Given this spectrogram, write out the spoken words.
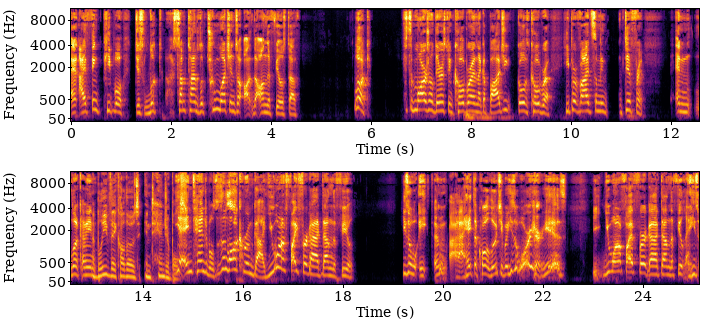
And I think people just looked sometimes look too much into the on the field stuff. Look, if it's a marginal difference between Cobra and like a Badji, go with Cobra. He provides something different. And look, I mean, I believe they call those intangibles. yeah, intangibles. Is a locker room guy. You want to fight for a guy down in the field. He's a. He, I, mean, I hate to quote Luchi, but he's a warrior. He is. You, want to fight for a guy down in the field, and he's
